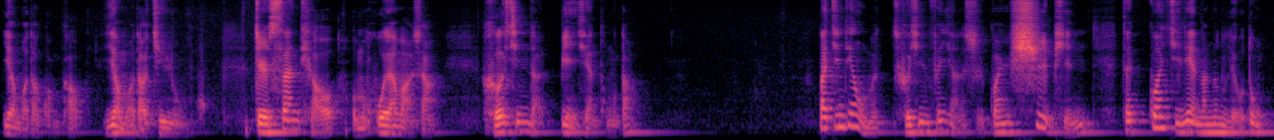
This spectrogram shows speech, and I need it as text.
要么到广告，要么到金融。这是三条我们互联网上核心的变现通道。那今天我们核心分享的是关于视频在关系链当中的流动。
